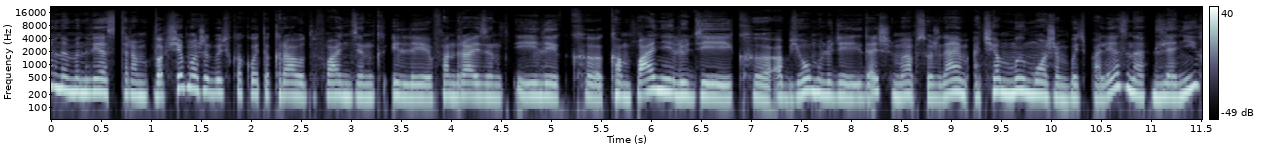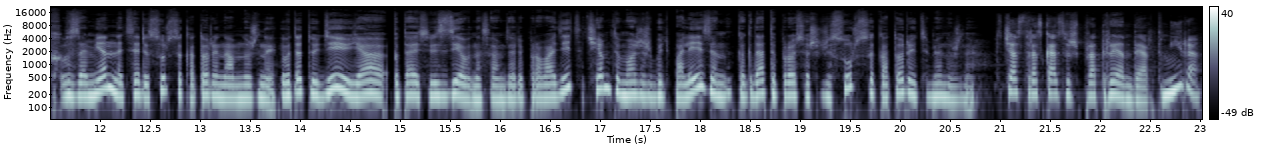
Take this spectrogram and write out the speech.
корпоративным инвесторам, вообще может быть в какой-то краудфандинг или фандрайзинг, или к компании людей, к объему людей, и дальше мы обсуждаем, а чем мы можем быть полезны для них взамен на те ресурсы, которые нам нужны. И вот эту идею я пытаюсь везде, на самом деле, проводить. Чем ты можешь быть полезен, когда ты просишь ресурсы, которые тебе нужны? Ты часто рассказываешь про тренды арт-мира.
